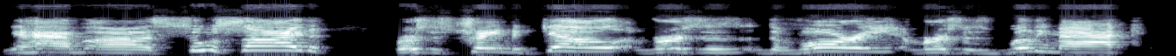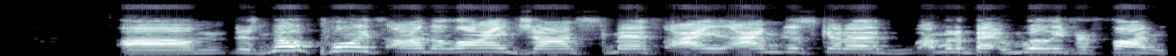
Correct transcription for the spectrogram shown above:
You have uh, Suicide versus Trey Miguel versus Daivari versus Willie Mack Um, there's no points on the line, John Smith. I, I'm just gonna I'm gonna bet Willie for fun.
